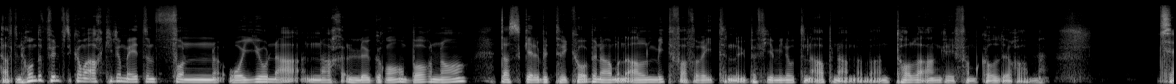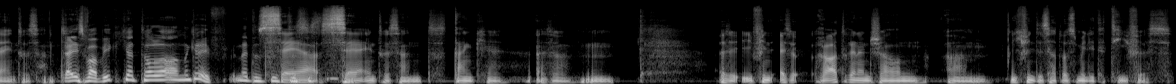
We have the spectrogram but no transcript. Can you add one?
auf den 150,8 Kilometern von Oyonnax nach Le Grand Bornand das gelbe Trikot übernahm und allen Mitfavoriten über vier Minuten abnahm. War ein toller Angriff vom Col de Rome. Sehr interessant. Ja, es war wirklich ein toller Angriff. Das, sehr, das sehr interessant. Danke. Also, mh. Hm. also ich finde, also Radrennen schauen, ähm, ich finde, es hat was Meditatives.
